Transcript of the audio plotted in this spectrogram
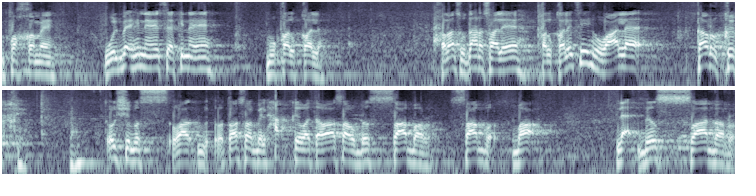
مفخمين. والباء هنا إيه؟ ساكنة إيه؟ مقلقلة. خلاص وتحرص على إيه؟ قلقلته وعلى ترقيقه تقولش بص وتواصل بالحق وتواصوا بالصبر. صبر لا بالصبر.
